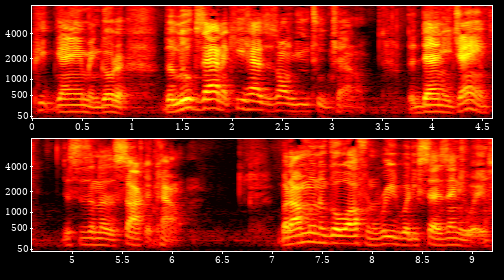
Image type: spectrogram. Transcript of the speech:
peep game and go to the Luke Zanuck. He has his own YouTube channel. The Danny James, this is another sock account. But I'm going to go off and read what he says anyways.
